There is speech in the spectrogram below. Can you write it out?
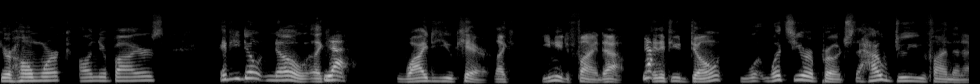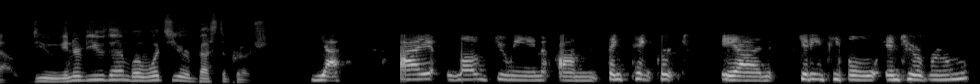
your homework on your buyers? If you don't know, like, yeah. why do you care? Like, you need to find out. Yeah. And if you don't, wh- what's your approach? How do you find that out? Do you interview them? Well, what's your best approach? Yes, I love doing um, think tank groups and getting people into a room,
